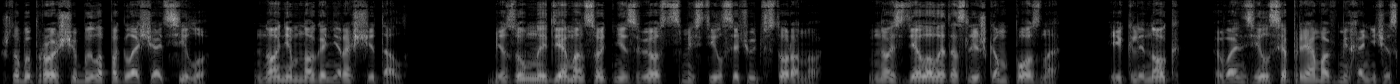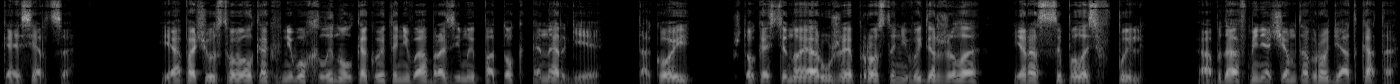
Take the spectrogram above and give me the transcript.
чтобы проще было поглощать силу, но немного не рассчитал. Безумный демон сотни звезд сместился чуть в сторону, но сделал это слишком поздно, и клинок вонзился прямо в механическое сердце. Я почувствовал, как в него хлынул какой-то невообразимый поток энергии, такой, что костяное оружие просто не выдержало и рассыпалось в пыль, обдав меня чем-то вроде отката.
